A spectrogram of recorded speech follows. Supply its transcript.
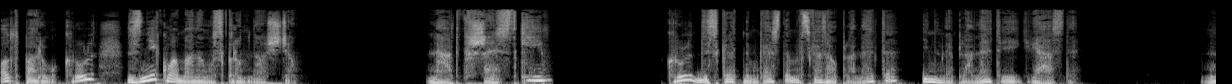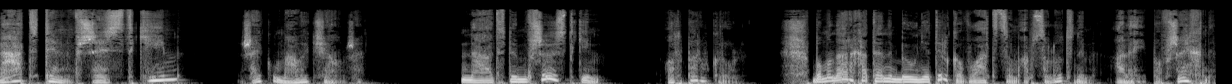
odparł król z niekłamaną skromnością. Nad wszystkim? Król dyskretnym gestem wskazał planetę, inne planety i gwiazdy. Nad tym wszystkim? rzekł mały książę. Nad tym wszystkim, odparł król, bo monarcha ten był nie tylko władcą absolutnym, ale i powszechnym.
